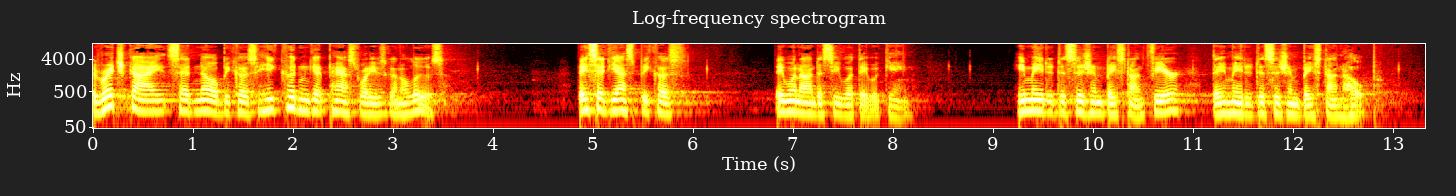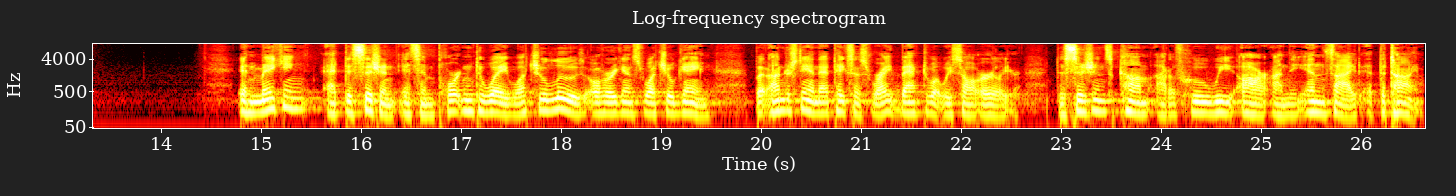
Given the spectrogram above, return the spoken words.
The rich guy said no because he couldn't get past what he was going to lose. They said yes because they went on to see what they would gain. He made a decision based on fear, they made a decision based on hope. In making a decision, it's important to weigh what you'll lose over against what you'll gain. But understand that takes us right back to what we saw earlier. Decisions come out of who we are on the inside at the time.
